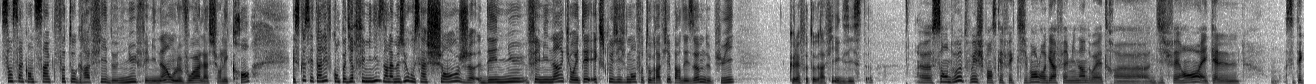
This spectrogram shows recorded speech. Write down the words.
155 photographies de nus féminins, on le voit là sur l'écran. Est-ce que c'est un livre qu'on peut dire féministe dans la mesure où ça change des nus féminins qui ont été exclusivement photographiés par des hommes depuis que la photographie existe? Euh, sans doute, oui. Je pense qu'effectivement, le regard féminin doit être euh, différent et qu'elle. C'était,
